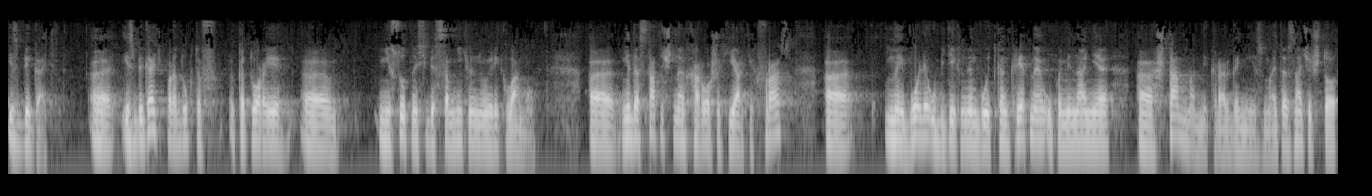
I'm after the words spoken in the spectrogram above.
избегать? Избегать продуктов которые несут на себе сомнительную рекламу. Э, недостаточно хороших ярких фраз. Э, наиболее убедительным будет конкретное упоминание штамма микроорганизма. Это значит, что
